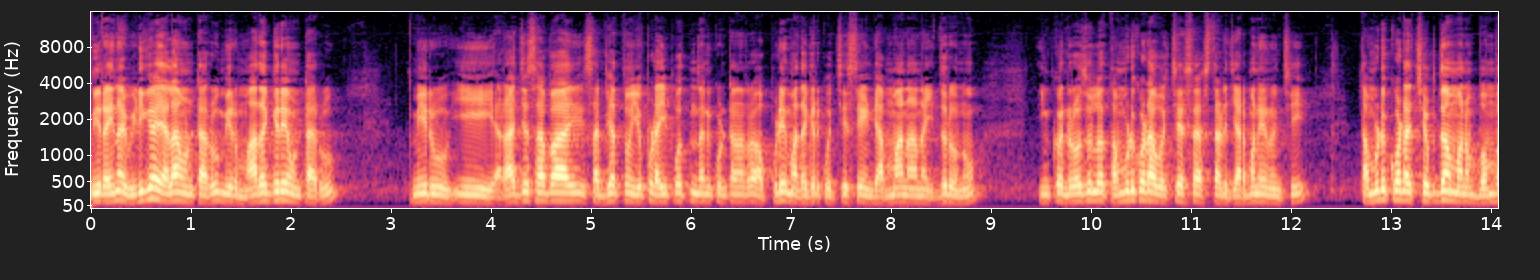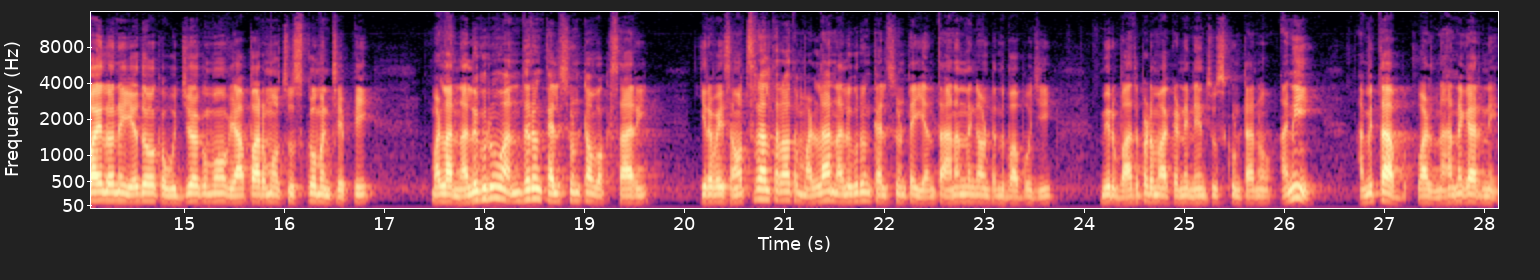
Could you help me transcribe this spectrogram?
మీరైనా విడిగా ఎలా ఉంటారు? మీరు మా దగ్గరే ఉంటారు. మీరు ఈ రాజ్యసభ సభ్యత్వం ఎప్పుడు అయిపోతుంది అనుకుంటున్నారో అప్పుడే మా దగ్గరికి వచ్చేసేయండి అమ్మా నాన్న ఇద్దరును. ఇంకొన్ని రోజుల్లో తమ్ముడు కూడా వచ్చేసేస్తాడు జర్మనీ నుంచి. తమ్ముడు కూడా చెప్దాం మనం బొంబాయిలోనే ఏదో ఒక ఉద్యోగమో వ్యాపారమో చూసుకోమని చెప్పి మళ్ళా నలుగురు అందరం కలిసి ఉంటాం ఒకసారి. ఇరవై సంవత్సరాల తర్వాత మళ్ళా నలుగురం కలిసి ఉంటే ఎంత ఆనందంగా ఉంటుంది బాబూజీ. మీరు బాధపడమాకండి నేను చూసుకుంటాను అని అమితాబ్ వాళ్ళ నాన్నగారిని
